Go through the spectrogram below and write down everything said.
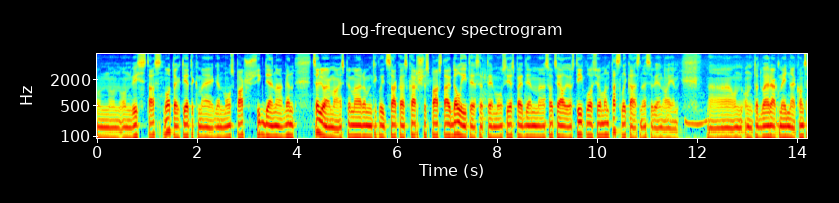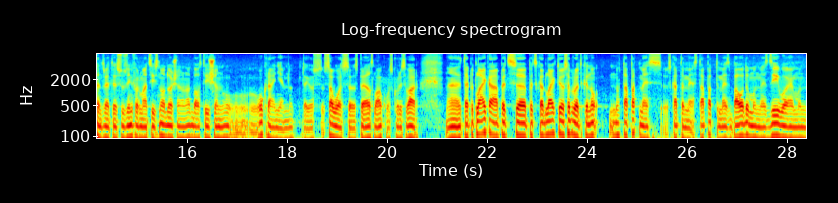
un, un, un viss tas noteikti ietekmēja gan mūsu pašus ikdienā, gan ceļojumā. Es, piemēram, tiklīdz sākās karš, es pārstāju dalīties ar tiem mūsu iespējām sociālajos tīklos, jo man tas likās nesavienojami. Mm. Un, un tad vairāk mēģināju koncentrēties uz informācijas nodošanu un atbalstīšanu Ukraiņiem nu, tajos savos spēles laukos, kur es varu. Tāpat laikā, pēc, pēc kāda laika, jau saprotu, ka nu, nu, tāpat mēs skatāmies, tāpat mēs baudām un mēs dzīvojam, un,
